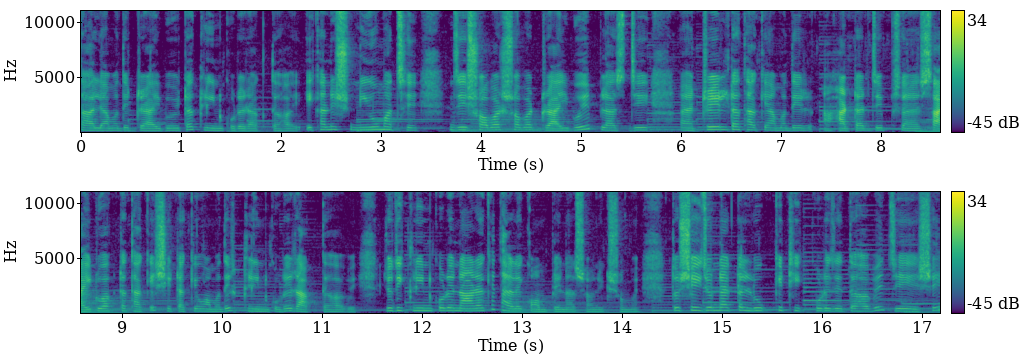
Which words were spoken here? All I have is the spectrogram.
তাহলে আমাদের ড্রাইভওয়েটা ক্লিন করে রাখতে হয়। এখানে নিয়ম আছে যে সবার সবার ড্রাইভওয়ে প্লাস যে ট্রেলটা থাকে আমাদের হাঁটার যে সাইড ওয়াকটা থাকে, সেটাকেও আমাদের ক্লিন করে রাখতে হবে। যদি ক্লিন করে না রাখে, তাহলে কমপ্লেন আসে অনেক সময়। তো সেই জন্য একটা লোককে ঠিক করে যেতে হবে যে এসে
